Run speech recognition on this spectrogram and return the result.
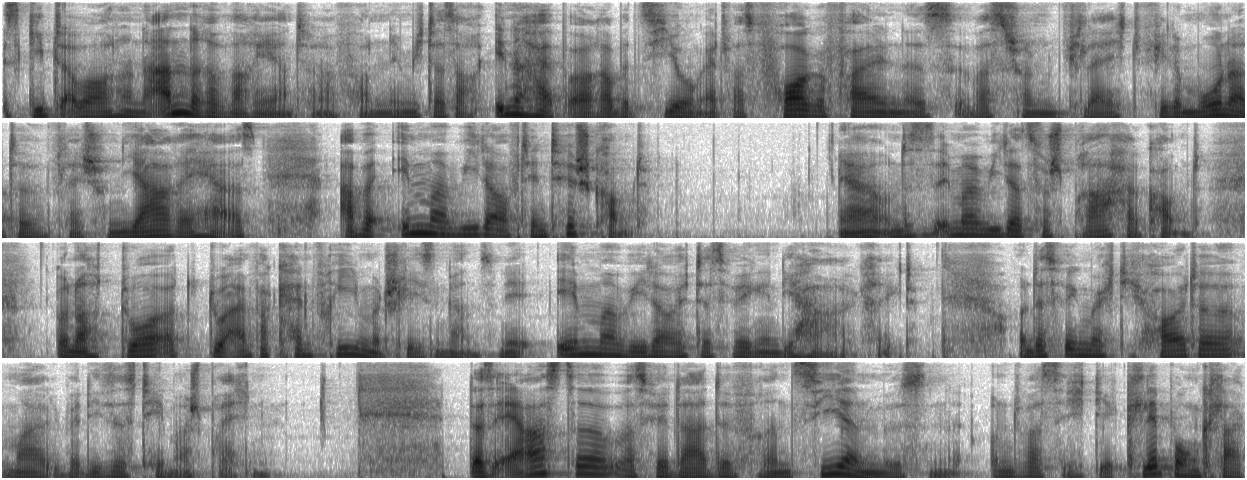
Es gibt aber auch noch eine andere Variante davon, nämlich dass auch innerhalb eurer Beziehung etwas vorgefallen ist, was schon vielleicht viele Monate, vielleicht schon Jahre her ist, aber immer wieder auf den Tisch kommt. Ja, und dass es immer wieder zur Sprache kommt. Und auch dort du einfach keinen Frieden mitschließen kannst und ihr immer wieder euch deswegen in die Haare kriegt. Und deswegen möchte ich heute mal über dieses Thema sprechen. Das erste, was wir da differenzieren müssen und was ich dir klipp und klar,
